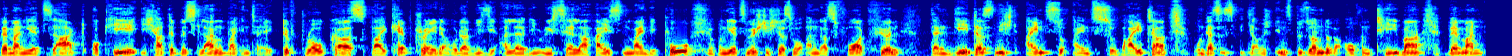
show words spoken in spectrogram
wenn man jetzt sagt, okay, ich hatte bislang bei Interactive Brokers, bei CapTrader oder wie sie alle die Reseller heißen, mein Depot. Und jetzt möchte ich das woanders fortführen, dann geht das nicht eins zu eins so weiter. Und das ist, glaube ich, insbesondere auch ein Thema, wenn man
